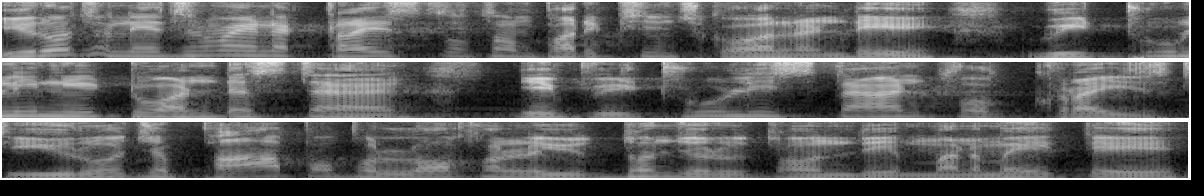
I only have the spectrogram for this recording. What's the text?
ఈరోజు నిజమైన క్రైస్తత్వం పరీక్షించుకోవాలండి. We truly need to understand if we truly stand for Christ ఈరోజు పాపపు లోకంలో యుద్ధం జరుగుతోంది మనమైతే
